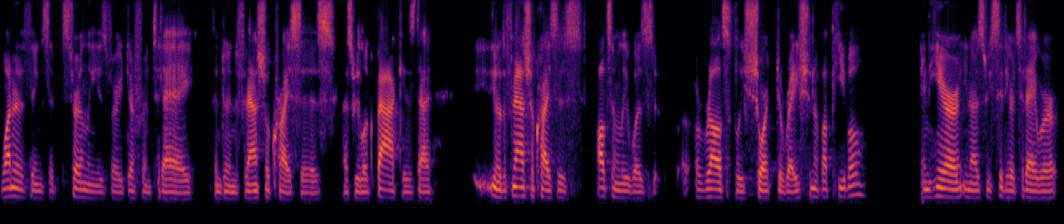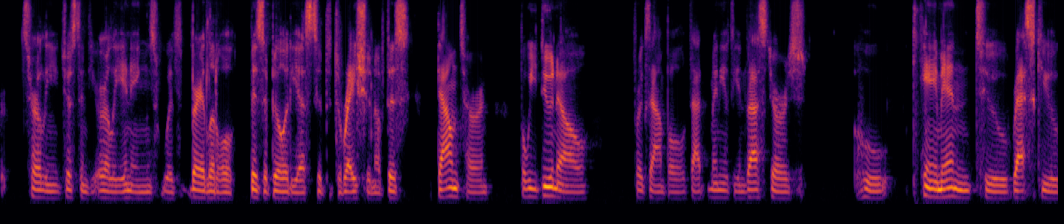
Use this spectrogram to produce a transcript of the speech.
one of the things that certainly is very different today than during the financial crisis, as we look back, is that you know the financial crisis ultimately was a relatively short duration of upheaval and here, you know, as we sit here today, we're certainly just in the early innings with very little visibility as to the duration of this downturn. But we do know, for example, that many of the investors who came in to rescue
